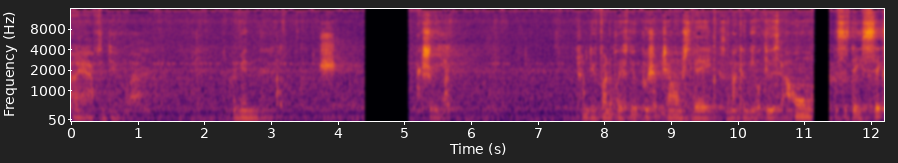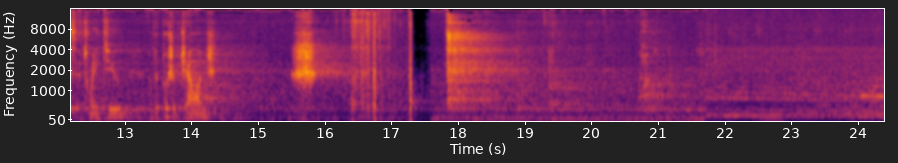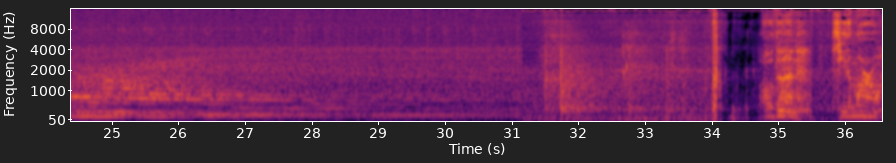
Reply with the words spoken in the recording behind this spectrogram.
I have to do. Uh, I'm in. Shh. Actually, I'm trying to find a place to do a push-up challenge today because I'm not going to be able to do this at home. This is day six of 22 of the push-up challenge. All done. See you tomorrow.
